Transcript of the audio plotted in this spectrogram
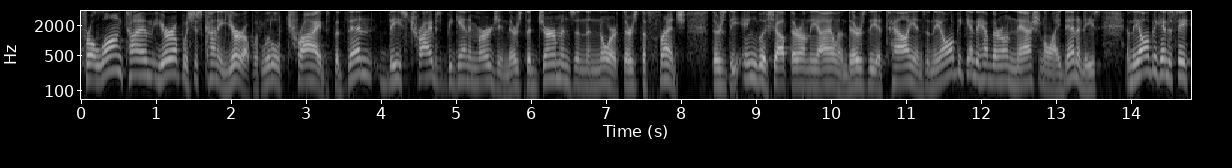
for a long time, Europe was just kind of Europe with little tribes, but then these tribes began emerging. There's the Germans in the north, there's the French, there's the English out there on the island, there's the Italians, and they all began to have their own national identities, and they all began to say,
